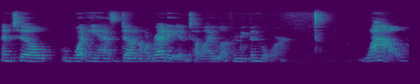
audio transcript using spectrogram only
until what he has done already, until I love him even more. Wow.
